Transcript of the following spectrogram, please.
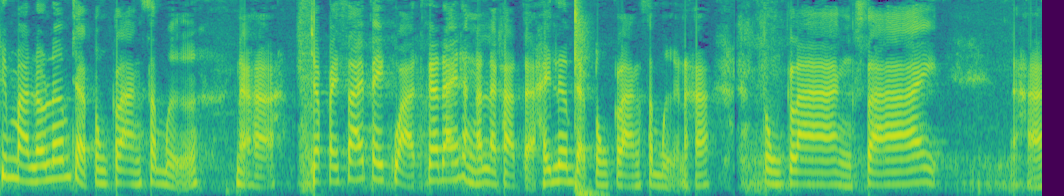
ขึ้นมาแล้วเริ่มจากตรงกลางเสมอนะคะ จะไปซ้ายไปขวาก็ได้ทั้งนั้นแหละค่ะแต่ให้เริ่มจากตรงกลางเสมอนะคะ ตรงกลางซ้ายนะคะ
